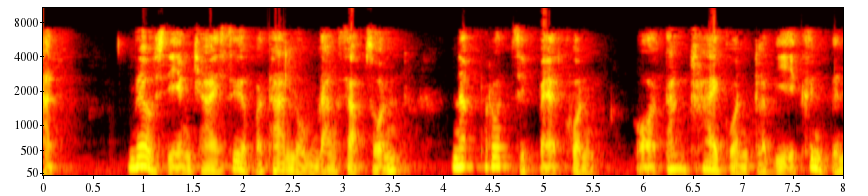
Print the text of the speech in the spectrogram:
าสตร์แววเสียงชายเสื้อประทานลมดังสับสน นักพรตสิบแปดคน ก่อตั้งค่ายกลกระบี่ขึ้นเป็น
